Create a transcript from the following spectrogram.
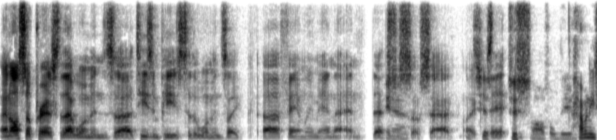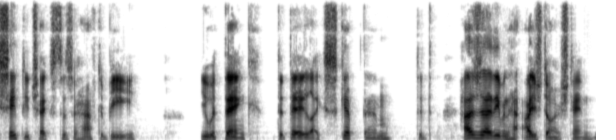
And also prayers to that woman's uh, T's and P's to the woman's like uh, family, man. That and that's Yeah. just so sad. Like It's just, it, Just- awful, dude. How many safety checks does there have to be? You would think. Did they like skip them? Did how does that even? Ha- I just don't understand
